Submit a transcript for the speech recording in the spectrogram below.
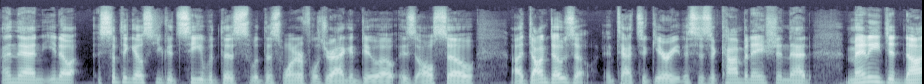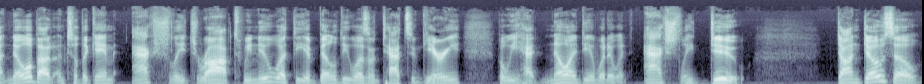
and then, you know, something else you could see with this with this wonderful dragon duo is also uh, Dondozo and Tatsugiri. This is a combination that many did not know about until the game actually dropped. We knew what the ability was on Tatsugiri, but we had no idea what it would actually do. Dondozo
